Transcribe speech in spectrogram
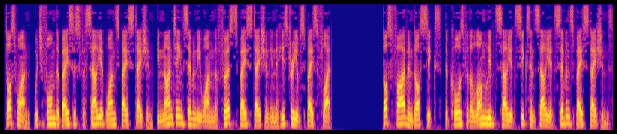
DOS-1, which formed the basis for Salyut 1 space station, in 1971 the first space station in the history of space flight, DOS-5 and DOS-6, the cause for the long-lived Salyut 6 and Salyut 7 space stations.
